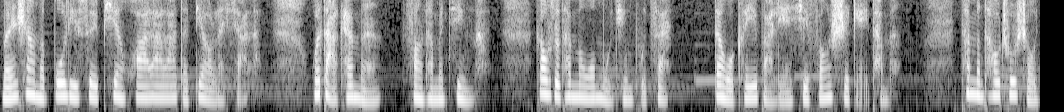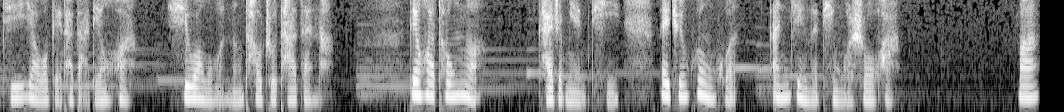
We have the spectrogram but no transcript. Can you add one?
门上的玻璃碎片哗啦啦地掉了下来，我打开门放他们进来，告诉他们我母亲不在，但我可以把联系方式给他们。他们掏出手机要我给他打电话，希望我能套出他在哪。电话通了，开着免提，那群混混安静地听我说话。妈，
